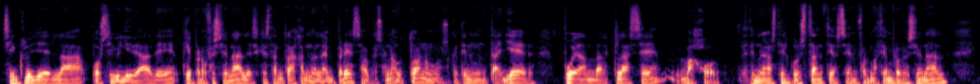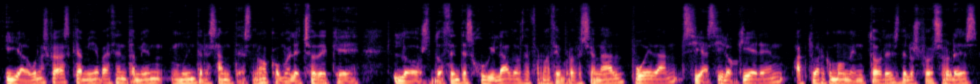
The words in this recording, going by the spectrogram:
se incluye la posibilidad de que profesionales que están trabajando en la empresa o que son autónomos, que tienen un taller, puedan dar clase bajo determinadas circunstancias en formación profesional y algunas cosas que a mí me parecen también muy interesantes, ¿no? como el hecho de que los docentes jubilados de formación profesional puedan, si así lo quieren, actuar como mentores de los profesores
